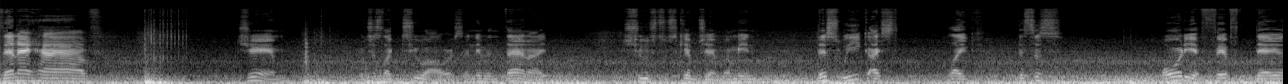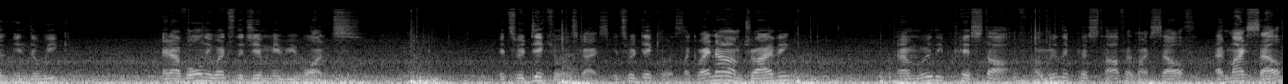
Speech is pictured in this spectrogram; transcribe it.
Then I have gym, which is like two hours, and even then I choose to skip gym. I mean, this week I like this is already a fifth day in the week and I've only went to the gym maybe once. It's ridiculous, guys. It's ridiculous. Like right now I'm driving and I'm really pissed off. I'm really pissed off at myself, at myself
